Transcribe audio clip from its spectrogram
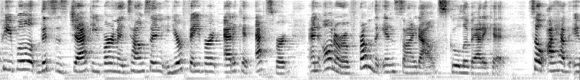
people. This is Jackie Vernon Thompson, your favorite etiquette expert and owner of From the Inside Out School of Etiquette. So, I have a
